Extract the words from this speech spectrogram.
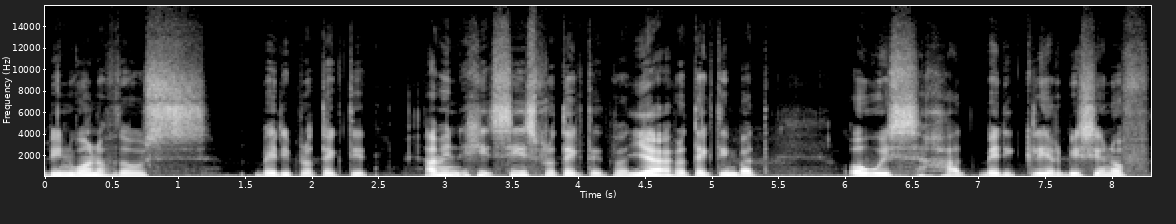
been one of those very protected. I mean, he she is protected, but Yeah. protecting, but always had very clear vision of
